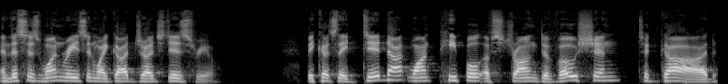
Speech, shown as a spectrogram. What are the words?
And this is one reason why God judged Israel, because they did not want people of strong devotion to God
